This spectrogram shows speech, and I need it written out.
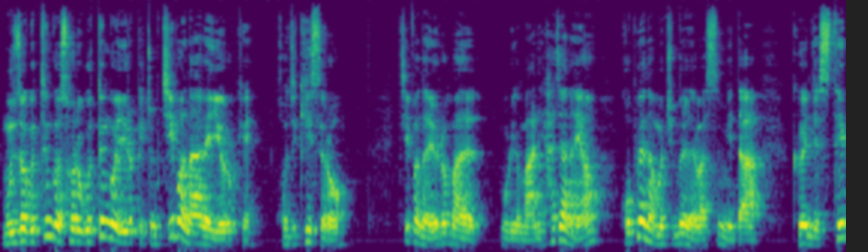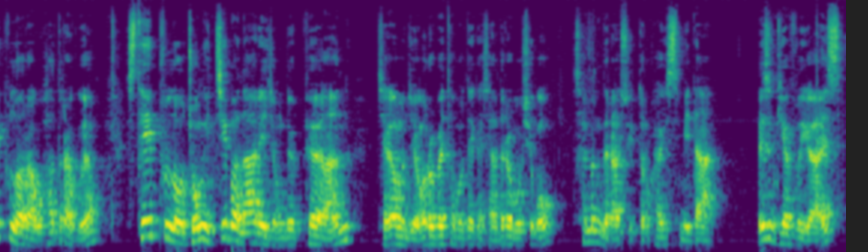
문서 같은 거 서류 같은 거 이렇게 좀 찝어놔래 이렇게 호치키스로 찝어놔 이런 말 우리가 많이 하잖아요. 그 표현 한번 준비를 해봤습니다. 그거 이제 스테이플러라고 하더라고요. 스테이플러 종이 찝어놔리 정도의 표현 제가 먼저 영어로 뱉어볼 테니까 잘 들어보시고 설명들 할수 있도록 하겠습니다. Listen carefully guys.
